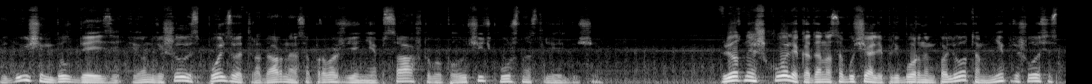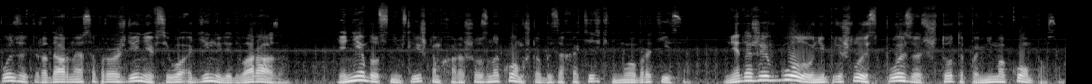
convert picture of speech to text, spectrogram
Ведущим был Дейзи, и он решил использовать радарное сопровождение пса, чтобы получить курс на стрельбище. В летной школе, когда нас обучали приборным полетам, мне пришлось использовать радарное сопровождение всего один или два раза. Я не был с ним слишком хорошо знаком, чтобы захотеть к нему обратиться. Мне даже и в голову не пришло использовать что-то помимо компаса.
